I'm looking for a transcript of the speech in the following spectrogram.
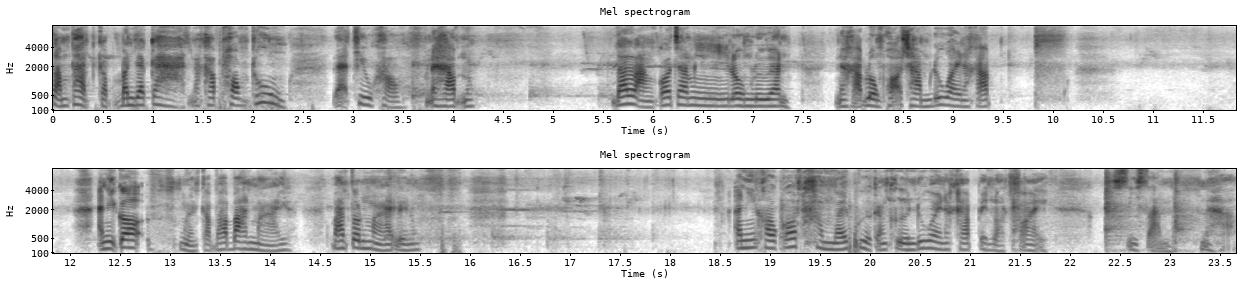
สัมผัสกับบรรยากาศนะครับ ท้องทุ่งและทิวเขานะครับเนอะด้านหลังก็จะมีโรงเรือนนะครับโรงเพาะชำด้วยนะครับ อันนี้ก็เหมือนกับว่าบ้านไม้ บ้านต้นไม้เลยเนาะ อันนี้เขาก็ทำไว้เผื่อกลางคืนด้วยนะครับ เป็นหลอดไฟสีสันนะครับ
